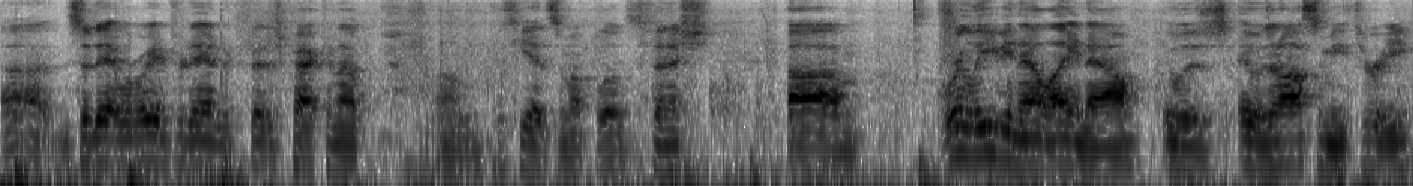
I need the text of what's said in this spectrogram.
Uh, so Dan, we're waiting for Dan to finish packing up because he had some uploads to finish. Um, we're leaving LA now. It was it was an awesome E3,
